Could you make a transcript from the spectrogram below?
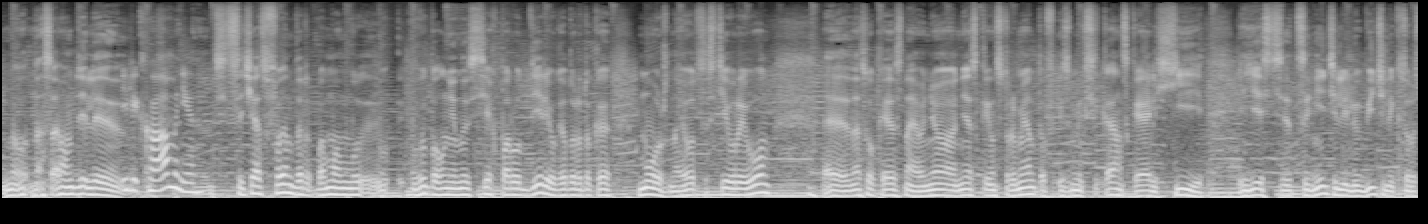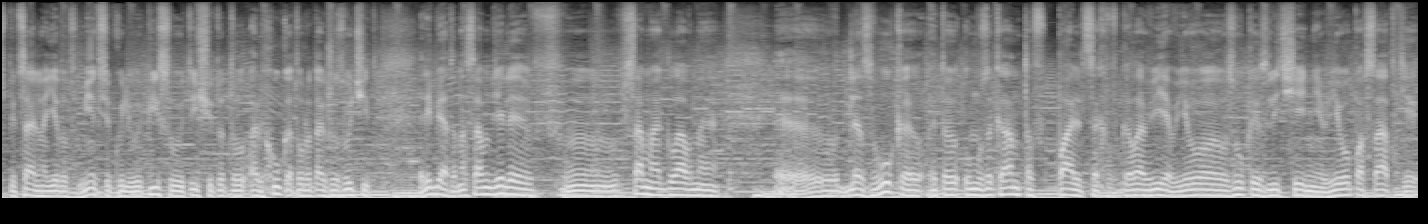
Ну, на самом деле... или камня. Сейчас Fender, по-моему, выполнен из всех пород дерева, которые только можно. И вот Стив Рейвон, э, насколько я знаю, у него несколько инструментов из мексиканской ольхи. И есть ценители, любители, которые специально едут в Мексику или выписывают, ищут эту ольху, которая также звучит. Ребята, на самом деле, э, самое главное э, для звука это у музыканта в пальцах, в голове, в его звукоизвлечении, в его посадке.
